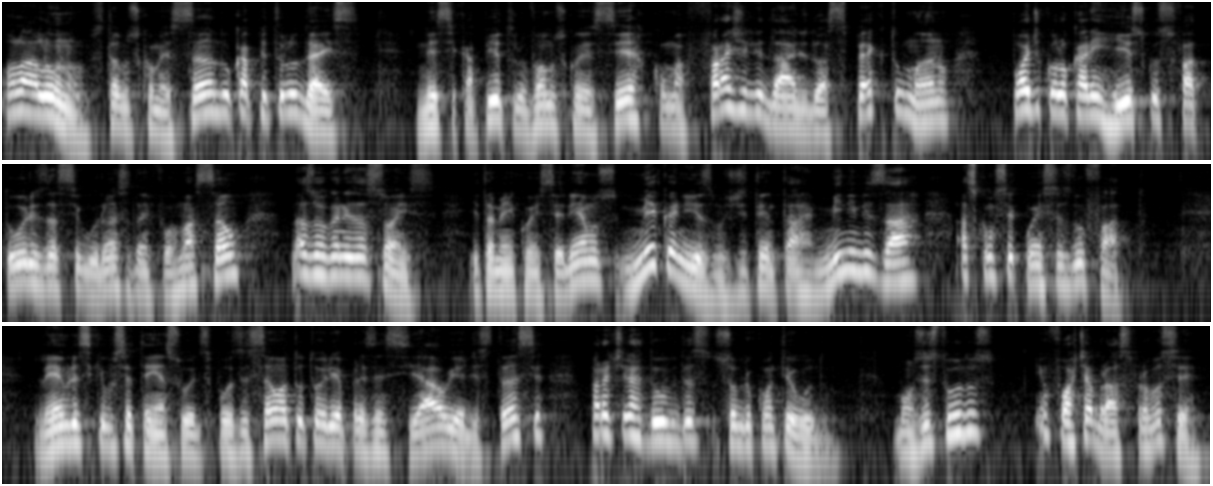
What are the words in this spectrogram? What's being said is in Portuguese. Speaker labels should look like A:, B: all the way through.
A: Olá, aluno! Estamos começando o capítulo 10. Nesse capítulo, vamos conhecer como a fragilidade do aspecto humano pode colocar em risco os fatores da segurança da informação nas organizações e também conheceremos mecanismos de tentar minimizar as consequências do fato. Lembre-se que você tem à sua disposição a tutoria presencial e à distância para tirar dúvidas sobre o conteúdo. Bons estudos e um forte abraço para você!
